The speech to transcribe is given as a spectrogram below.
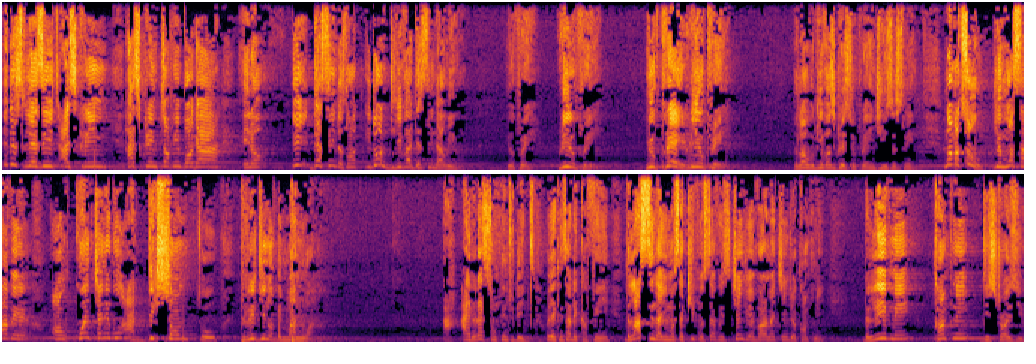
It is lazy ice cream, ice cream chopping burger, you know. Destiny does not, you don't deliver destiny that way. You pray, real pray. You pray, real pray. The Lord will give us grace to pray in Jesus' name. Number two, you must have an unquenchable addiction to reading of the manual. Ah, I read something today. Oh, you can start a cafe. The last thing that you must equip yourself is change your environment, change your company. Believe me, company destroys you.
